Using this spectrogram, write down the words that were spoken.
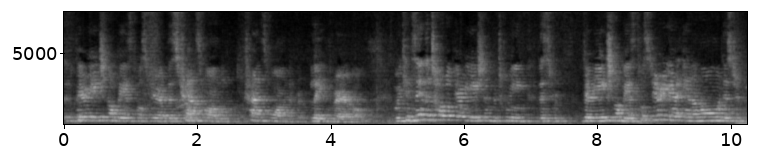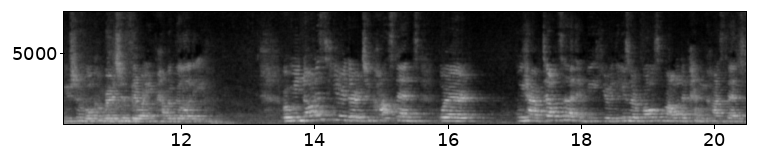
the variational Bayes posterior of this transformed, transformed latent variable. We can say the total variation between this variational Bayes posterior and a normal distribution will converge to zero in probability. But we notice here there are two constants where we have delta and b here. These are both model-dependent constants,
